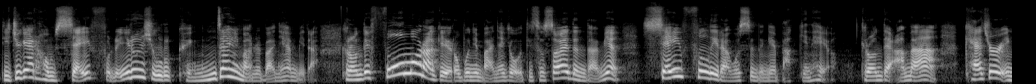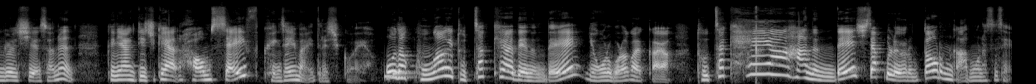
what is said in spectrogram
Did you get home safe? 이런 식으로 굉장히 말을 많이 합니다. 그런데 formal하게 여러분이 만약에 어디서 써야 된다면 safely라고 쓰는 게 맞긴 해요. 그런데 아마 casual English에서는 그냥 Did you get home safe? 굉장히 많이 들으실 거예요. 어, 나 공항에 도착해야 되는데 영어로 뭐라고 할까요? 도착해야 하는데 시작불로 여러분 떠오르는 거 아무거나 쓰세요.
